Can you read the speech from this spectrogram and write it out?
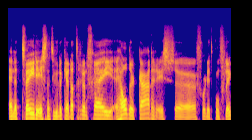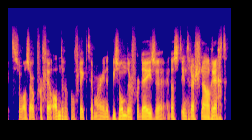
En het tweede is natuurlijk hè, dat er een vrij helder kader is uh, voor dit conflict, zoals ook voor veel andere conflicten, maar in het bijzonder voor deze. En dat is het internationaal recht.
